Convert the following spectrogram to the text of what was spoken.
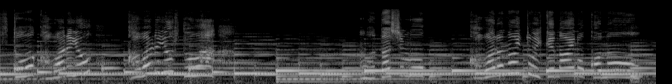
人は変わるよ。変わるよ人は。私も変わらないといけないのかな。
